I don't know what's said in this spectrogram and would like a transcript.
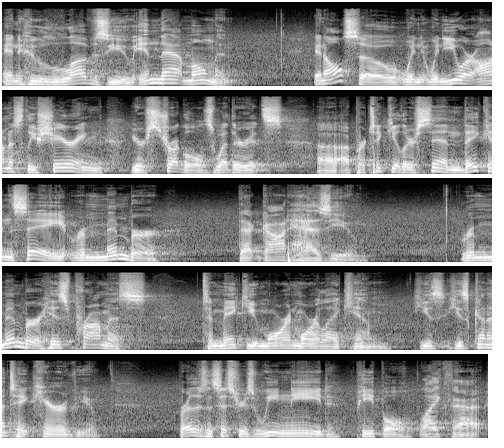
and who loves you in that moment and also, when, when you are honestly sharing your struggles, whether it's uh, a particular sin, they can say, Remember that God has you. Remember His promise to make you more and more like Him. He's, he's going to take care of you. Brothers and sisters, we need people like that.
